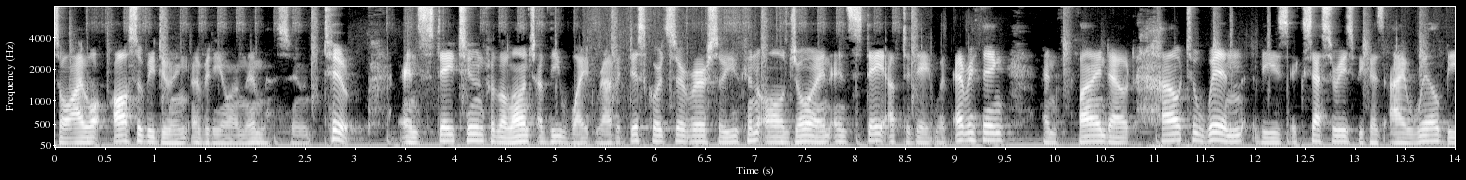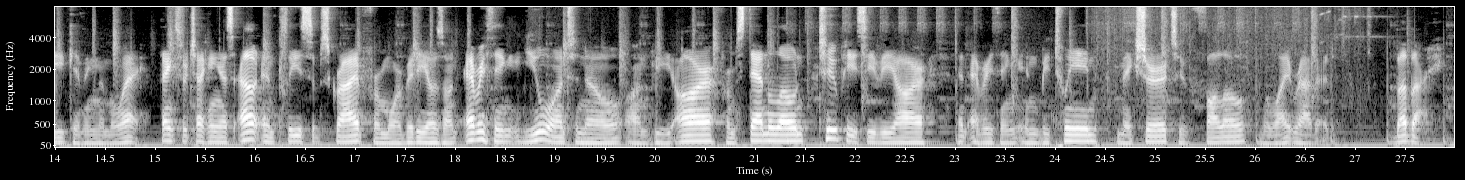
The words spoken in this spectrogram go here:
so I will also be doing a video on them soon too. And stay tuned for the launch of the White Rabbit Discord server so you can all join and stay up to date with everything and find out how to win these accessories because I will be giving them away. Thanks for checking us out and please subscribe for more videos on everything you want to know on VR from standalone to PC VR and everything in between. Make sure to follow the White Rabbit. Bye bye.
